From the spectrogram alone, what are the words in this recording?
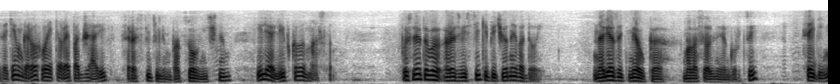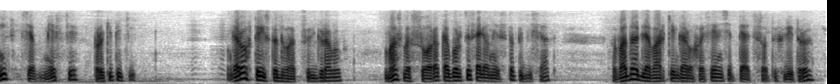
Затем гороховое пюре поджарить с растительным подсолнечным или оливковым маслом. После этого развести кипяченой водой. Нарезать мелко малосольные огурцы, соединить все вместе, прокипятить. Горох 320 граммов, масло 40, огурцы соленые 150, Вода для варки гороха 75 сотых литра –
